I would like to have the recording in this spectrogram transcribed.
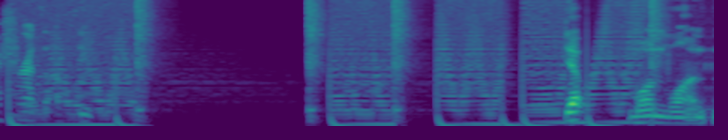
I forgot the update. Yep, 1 1.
